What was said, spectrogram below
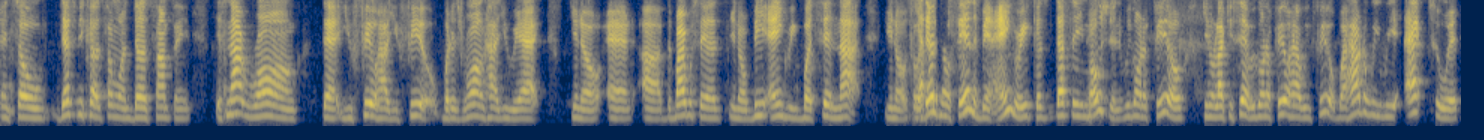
and so just because someone does something it's not wrong that you feel how you feel but it's wrong how you react you know and uh the bible says you know be angry but sin not you know so yep. there's no sin in being angry because that's the emotion we're going to feel you know like you said we're going to feel how we feel but how do we react to it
